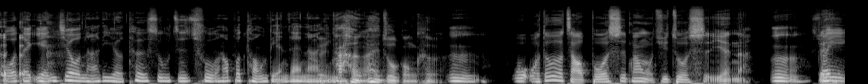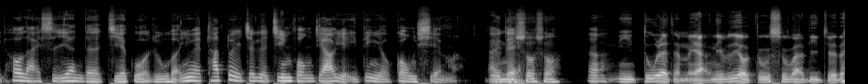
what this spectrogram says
国的研究，哪里有特殊之处，然后不同点在哪里？他很爱做功课。嗯，我我都有找博士帮我去做实验呐。嗯，所以后来实验的结果如何？因为他对这个金蜂胶也一定有贡献嘛。对，对，你说说，嗯，你读了怎么样？你不是有读书吗？你觉得？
